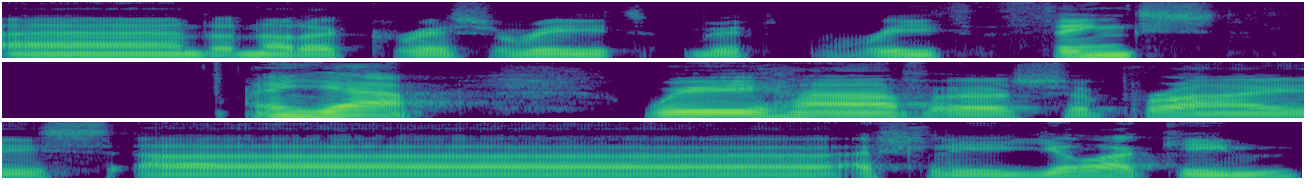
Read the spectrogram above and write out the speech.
and another Cris Reed with Reed Thinks. And yeah, we have a surprise. Uh, actually, Joakim,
